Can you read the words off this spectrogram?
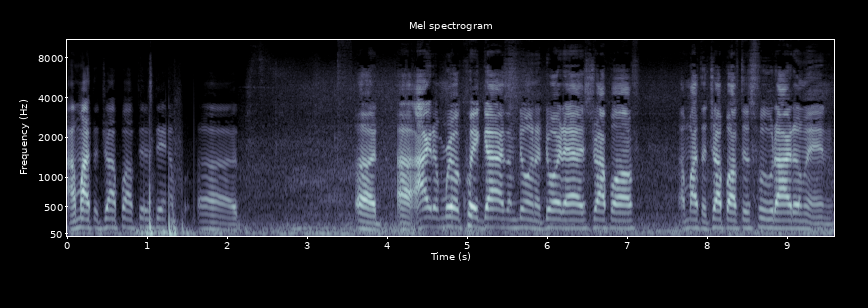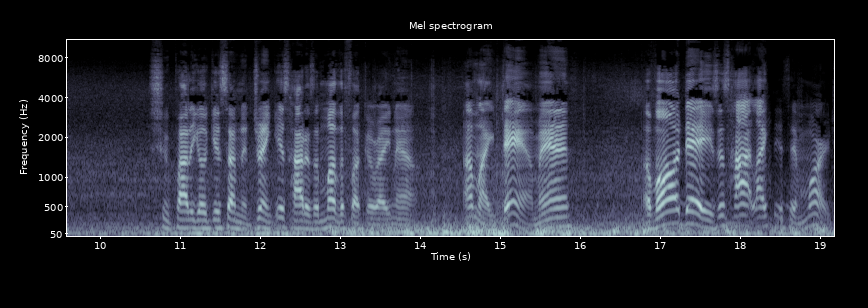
I'm about to drop off this damn uh, uh, uh, item real quick, guys. I'm doing a DoorDash drop off. I'm about to drop off this food item and should probably go get something to drink. It's hot as a motherfucker right now. I'm like, damn, man. Of all days, it's hot like this in March.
